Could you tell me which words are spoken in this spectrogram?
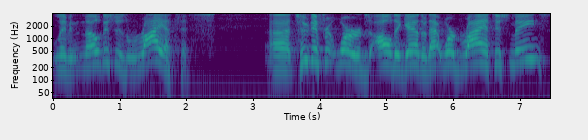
living. No, this is riotous. Uh, two different words altogether. That word riotous means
